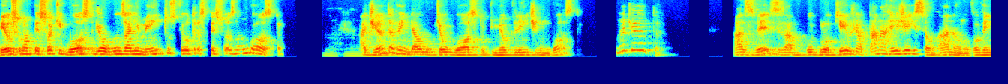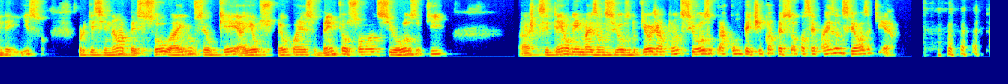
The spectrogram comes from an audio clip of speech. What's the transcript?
eu sou uma pessoa que gosta de alguns alimentos que outras pessoas não gostam. Uhum. Adianta vender algo que eu gosto, que meu cliente não gosta? Não adianta. Às vezes a, o bloqueio já está na rejeição. Ah, não, não vou vender isso, porque senão a pessoa, aí não sei o quê, aí eu, eu conheço bem que eu sou um ansioso que Acho que se tem alguém mais ansioso do que eu, já estou ansioso para competir com a pessoa para ser mais ansiosa que ela.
